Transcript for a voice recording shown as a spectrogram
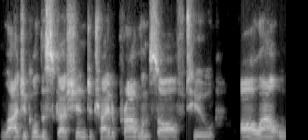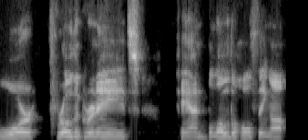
logical discussion to try to problem solve to all out war throw the grenades and blow the whole thing up.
